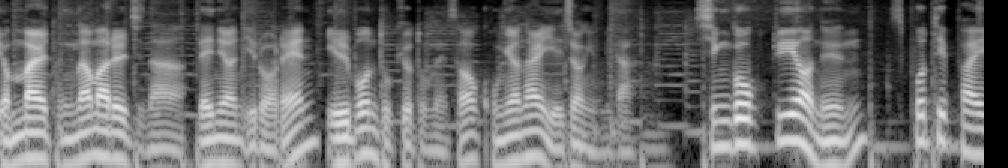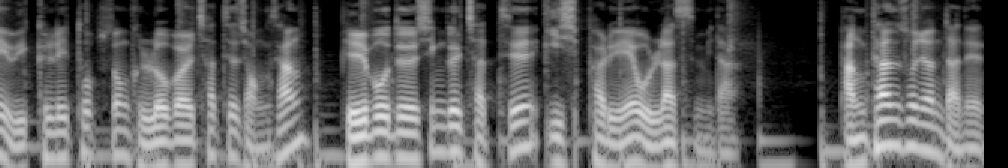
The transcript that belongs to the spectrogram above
연말 동남아를 지나 내년 1월엔 일본 도쿄돔에서 공연할 예정입니다. 신곡 뛰어는 스포티파이 위클리 톱송 글로벌 차트 정상 빌보드 싱글 차트 28위에 올랐습니다. 방탄소년단은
